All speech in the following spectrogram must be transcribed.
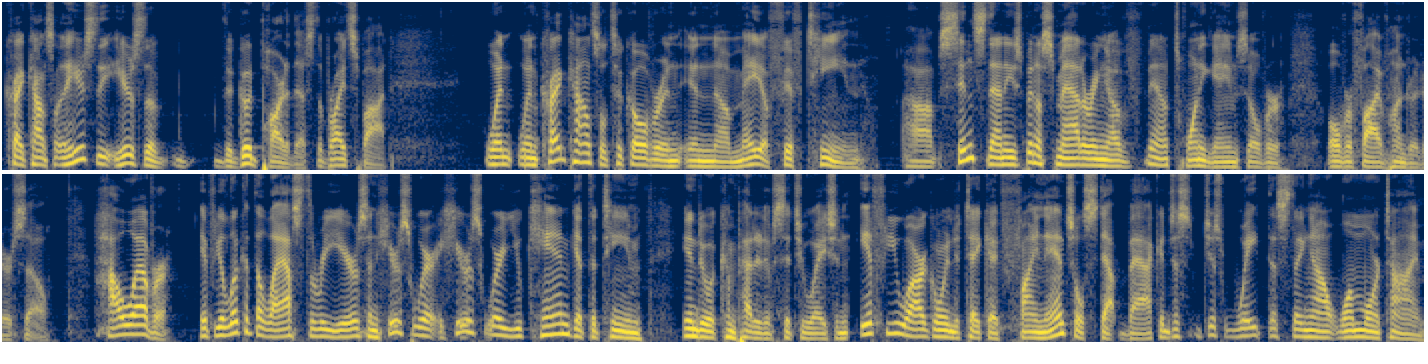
Craig Counsell. Here's the here's the the good part of this, the bright spot. When when Craig Counsell took over in in uh, May of fifteen, Uh, since then, he's been a smattering of you know 20 games over over 500 or so. However, if you look at the last three years, and here's where here's where you can get the team into a competitive situation if you are going to take a financial step back and just just wait this thing out one more time.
